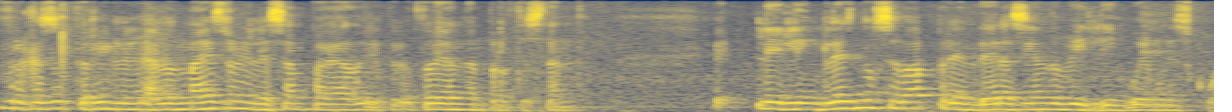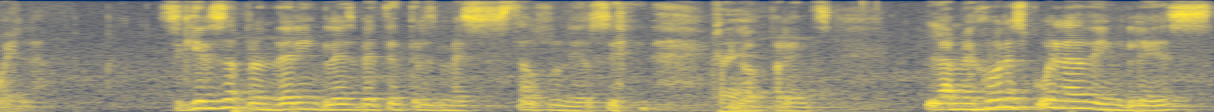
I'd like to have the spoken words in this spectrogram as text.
un fracaso terrible. A los maestros ni les han pagado, yo creo, todavía andan protestando. Eh, El inglés no se va a aprender haciendo bilingüe en una escuela. Si quieres aprender inglés, vete tres meses a Estados Unidos y Sí. lo aprendes. La mejor escuela de inglés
